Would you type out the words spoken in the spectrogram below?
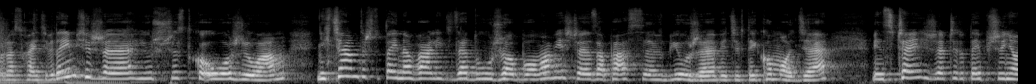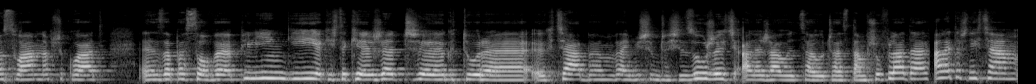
Dobra, słuchajcie, wydaje mi się, że już wszystko ułożyłam. Nie chciałam też tutaj nawalić za dużo, bo mam jeszcze zapasy w biurze, wiecie, w tej komodzie. Więc część rzeczy tutaj przyniosłam, na przykład e, zapasowe peelingi, jakieś takie rzeczy, które e, chciałabym w najbliższym czasie zużyć, a leżały cały czas tam w szufladach. Ale też nie chciałam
